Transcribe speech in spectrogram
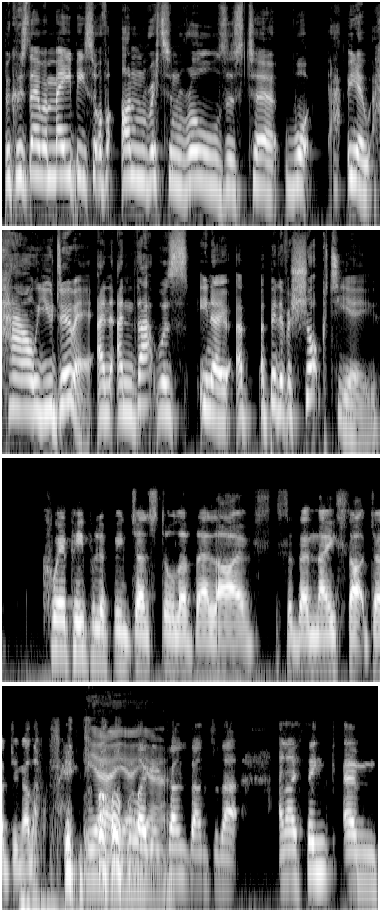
because there were maybe sort of unwritten rules as to what you know how you do it, and and that was you know a, a bit of a shock to you. queer people have been judged all of their lives, so then they start judging other people. Yeah, yeah, like yeah. it comes down to that. And I think um,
